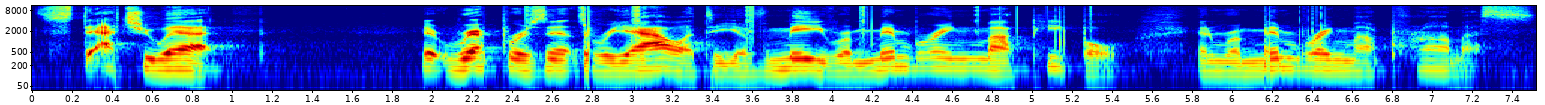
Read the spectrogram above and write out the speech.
statuette, it represents reality of me remembering my people and remembering my promise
